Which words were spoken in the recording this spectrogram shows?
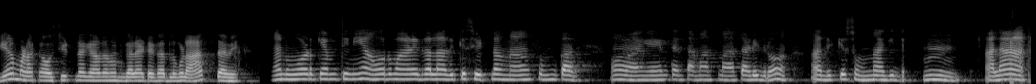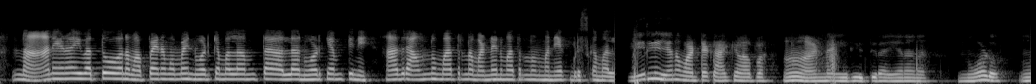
ಏನು ಮಾಡೋಕ್ಕಾವ ಸಿಟ್ನಾಗ ಯಾವ್ದಾರ ಒಂದು ಗಲಾಟೆ ಗದ್ದಲುಗಳು ಆಗ್ತವೆ. ನಾನು ನೋಡ್ಕೊಂತೀನಿ ಅವ್ರು ಮಾಡಿದ್ರಲ್ಲ, ಅದಕ್ಕೆ ಸಿಟ್ನಾಗ ನಾನು ಸುಮ್ಕಾಗಿ ಎಂತೆಂಥ ಮಾತು ಮಾತಾಡಿದ್ರು, ಅದಕ್ಕೆ ಸುಮ್ಮನಾಗಿದ್ದೆ ಹ್ಞೂ ಅಲ್ಲ, ನಾನೇನೋ ಇವತ್ತು ನಮ್ಮ ಅಪ್ಪ ನಮ್ಮ ಅಮ್ಮನ ನೋಡ್ಕೊಂಬಲ್ಲ ಅಂತ ಅಲ್ಲ ನೋಡ್ಕೊಂತೀನಿ ಆದರೆ ಅವನು ಮಾತ್ರ ನಮ್ಮ ಅಣ್ಣನ ಮಾತ್ರ ನನ್ನ ಮನೆಯಾಗ ಬಿಡಿಸ್ಕೊಂಬಲ್ಲ. ಇರ್ಲಿ, ಏನೋ ಹೊಟ್ಟೆಗೆ ಹಾಕ್ಯಾಳಪ್ಪ ಹ್ಞೂ ಅಣ್ಣ ಇರ್ಲಿತ್ತೀರ ಏನಾನ. ನೋಡು. ಹ್ಞೂ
